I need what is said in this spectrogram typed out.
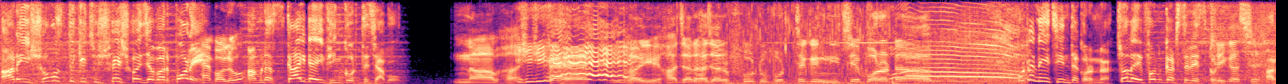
আর এই সমস্ত কিছু শেষ হয়ে যাবার পরে হ্যাঁ, বলো। আমরা স্কাই ডাইভিং করতে যাব। না ভাই। হ্যাঁ। ভাই হাজার হাজার ফুট উপর থেকে নিচে পড়াটা নিয়ে চিন্তা করো না। চলো ফোন কার্ডস রেস করি। ঠিক আছে। আর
